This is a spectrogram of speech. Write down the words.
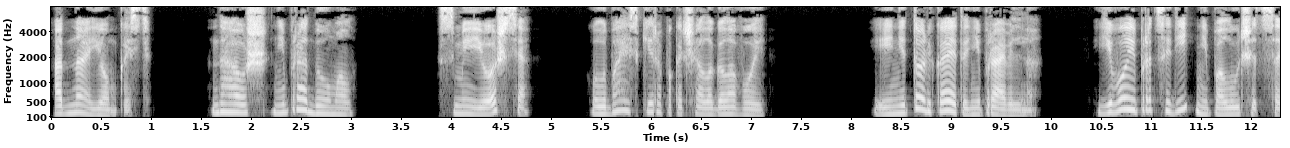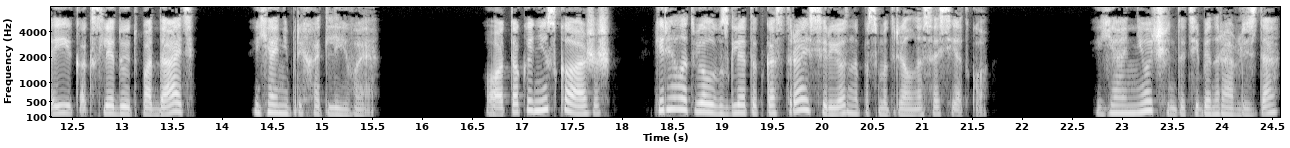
одна емкость. Да уж, не продумал. Смеешься? Улыбаясь, Кира покачала головой. И не только это неправильно. Его и процедить не получится, и как следует подать. Я неприхотливая. А так и не скажешь. Кирилл отвел взгляд от костра и серьезно посмотрел на соседку. Я не очень-то тебе нравлюсь, да?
